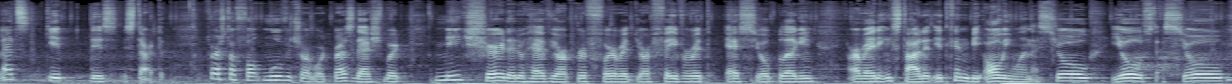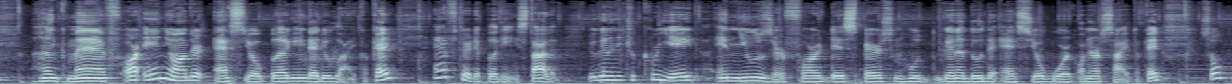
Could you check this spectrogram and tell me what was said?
let's keep this started. First of all, move to your WordPress dashboard. Make sure that you have your preferred, your favorite SEO plugin already installed. It can be all-in-one SEO, Yoast SEO, Rank Math, or any other SEO plugin that you like, okay? After the plugin installed, you're gonna need to create a user for this person who's gonna do the SEO work on your site, okay? So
